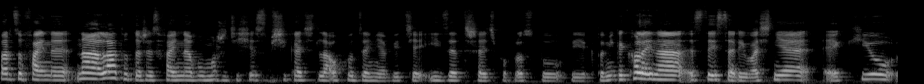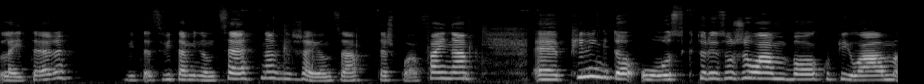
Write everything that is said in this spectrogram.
Bardzo fajne. Na lato też jest fajna, bo możecie się spsikać dla ochłodzenia, wiecie, i zetrzeć po prostu jak tonik. Kolejna z tej serii właśnie e, Q Later. z witaminą C, nawilżająca, też była fajna. E, Peeling do ust, który zużyłam, bo kupiłam,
